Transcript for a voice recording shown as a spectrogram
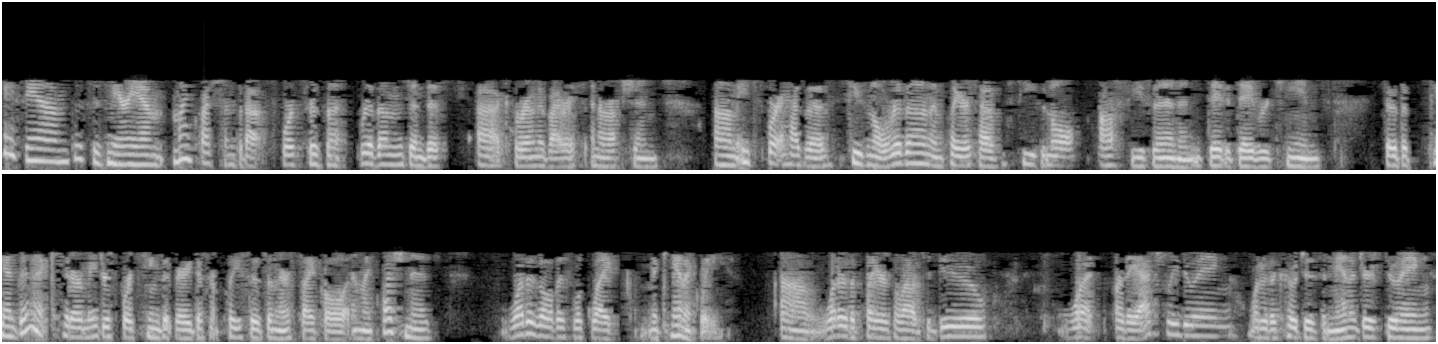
Hey Sam, this is Miriam. My question's about sports rhythms and this uh, coronavirus interruption. Um, each sport has a seasonal rhythm and players have seasonal off season and day to day routines. So the pandemic hit our major sports teams at very different places in their cycle. And my question is, what does all this look like mechanically? Um, what are the players allowed to do? What are they actually doing? What are the coaches and managers doing?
